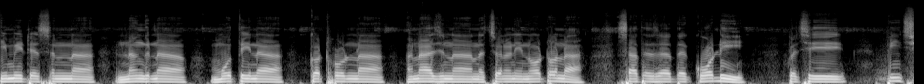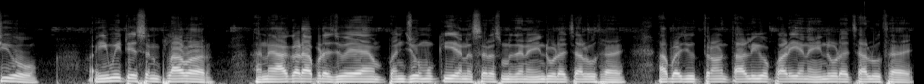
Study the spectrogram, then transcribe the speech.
ઇમિટેશનના નંગના, મોતીના, કઠોળના, અનાજના અને ચલણી નોટોના, સાથે સાથે કોડી, પછી પીંછીઓ ઇમિટેશન ફ્લાવર અને આગળ આપણે જોઈએ એમ પંજો મૂકી અને સરસ મજાના હિંડોળા ચાલુ થાય. આ બાજુ ત્રણ તાળીઓ પાડી અને હિંડોળા ચાલુ થાય.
